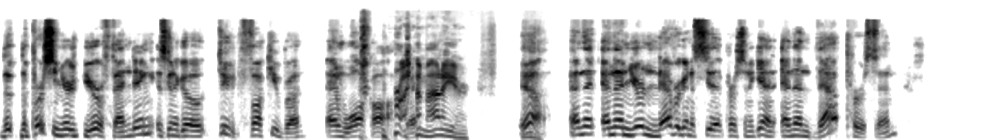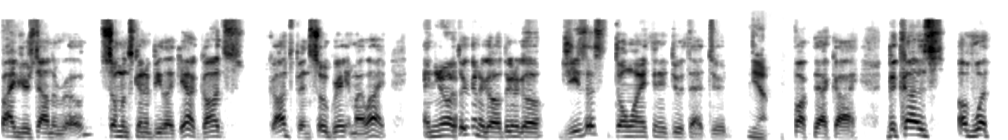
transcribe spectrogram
The, the person you're, you're offending is going to go, dude, fuck you, bro, and walk off. Right. right? I'm out of here. Yeah. And then and then you're never going to see that person again. And then that person five years down the road, someone's going to be like, yeah, God's God's been so great in my life. And you know what they're going to go? They're going to go, Jesus, don't want anything to do with that dude. Yeah. Fuck that guy because of what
